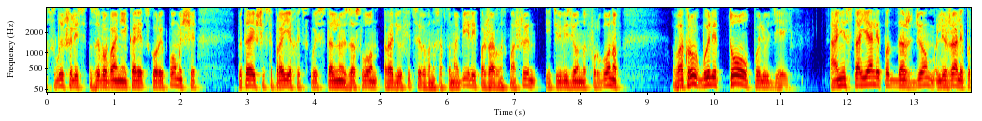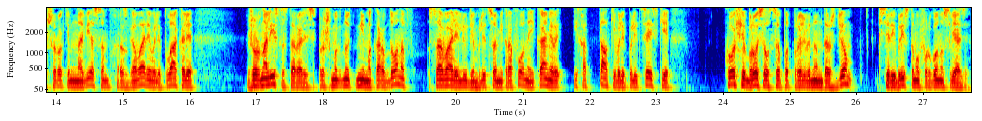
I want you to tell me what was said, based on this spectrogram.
Слышались завывания карет скорой помощи, пытающихся проехать сквозь стальной заслон радиофицированных автомобилей, пожарных машин и телевизионных фургонов. Вокруг были толпы людей. Они стояли под дождем, лежали под широким навесом, разговаривали, плакали — Журналисты старались прошмыгнуть мимо кордонов, совали людям в лицо микрофоны и камеры, их отталкивали полицейские. Кофе бросился под проливным дождем к серебристому фургону связи,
